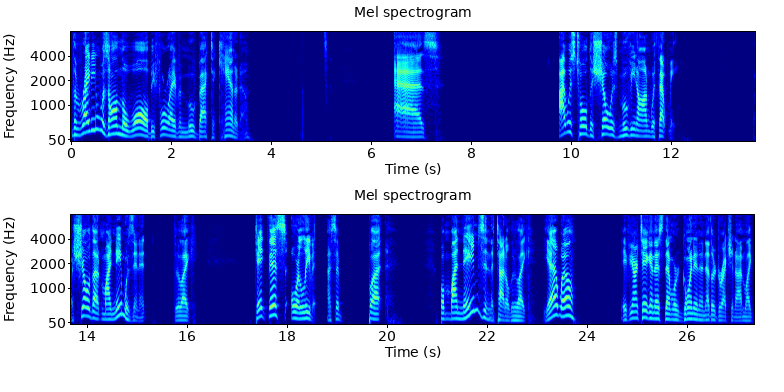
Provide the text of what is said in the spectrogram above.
The writing was on the wall before I even moved back to Canada as I was told the show was moving on without me. A show that my name was in it. They're like, take this or leave it. I said, but, but my name's in the title. They're like, yeah, well, If you aren't taking this, then we're going in another direction. I'm like,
